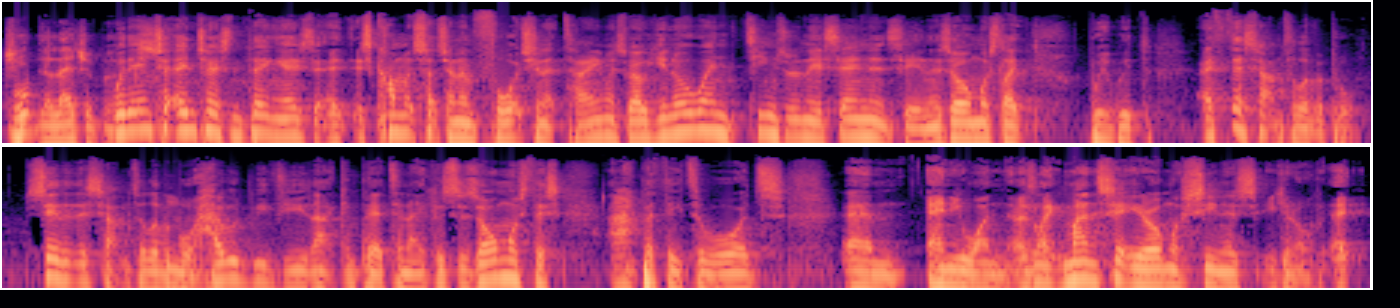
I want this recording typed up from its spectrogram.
cheat Well, the ledger books. Well, the inter- interesting thing is, it's come at such an unfortunate time as well. You know, when teams are in the ascendancy, and it's almost like we would, if this happened to Liverpool, say that this happened to Liverpool, how would we view that compared to now? Because there's almost this apathy towards um, anyone. It's like Man City are almost seen as, you know, it,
